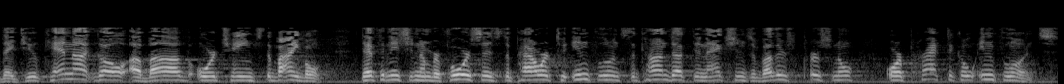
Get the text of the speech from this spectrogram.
That you cannot go above or change the Bible. Definition number four says the power to influence the conduct and actions of others, personal or practical influence.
